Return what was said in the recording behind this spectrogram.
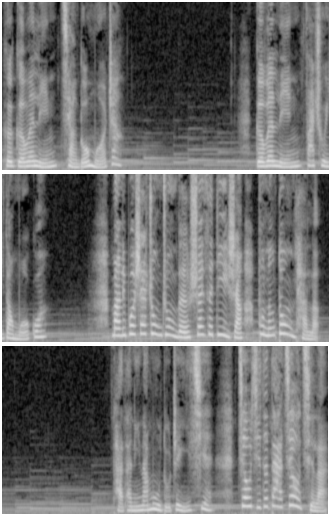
和格温林抢夺魔杖。格温林发出一道魔光，玛丽波莎重重的摔在地上，不能动弹了。卡塔尼娜目睹这一切，焦急的大叫起来。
